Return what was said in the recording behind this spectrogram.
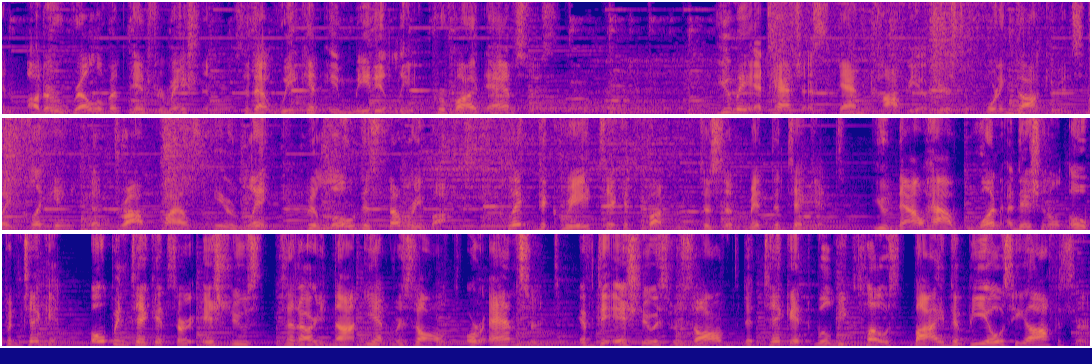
and other relevant information so that we can immediately provide answers. You may attach a scanned copy of your supporting documents by clicking the Drop Files Here link below the summary box. Click the Create Ticket button to submit the ticket. You now have one additional open ticket. Open tickets are issues that are not yet resolved or answered. If the issue is resolved, the ticket will be closed by the BOC officer.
